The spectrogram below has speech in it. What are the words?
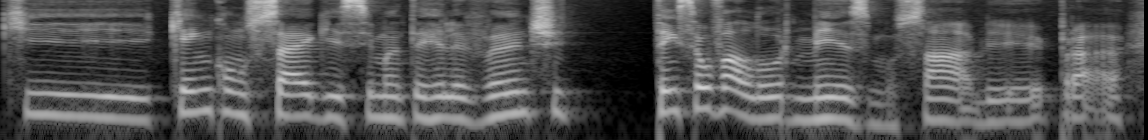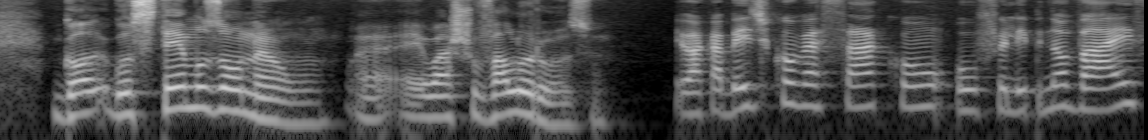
que quem consegue se manter relevante tem seu valor mesmo, sabe? Pra, gostemos ou não, é, eu acho valoroso. Eu acabei de conversar com o Felipe Novaes,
